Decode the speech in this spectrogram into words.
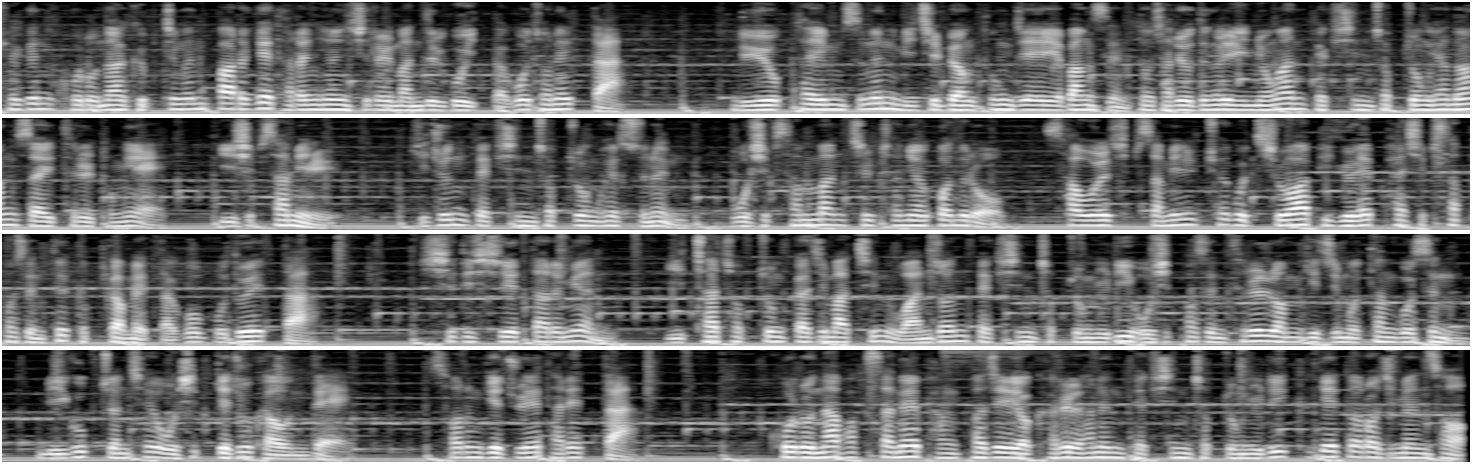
최근 코로나 급증은 빠르게 다른 현실을 만들고 있다고 전했다. 뉴욕타임스는 미질병통제 예방센터 자료 등을 인용한 백신 접종 현황 사이트를 통해 23일 기준 백신 접종 횟수는 53만 7천여 건으로 4월 13일 최고치와 비교해 84% 급감했다고 보도했다. CDC에 따르면 2차 접종까지 마친 완전 백신 접종률이 50%를 넘기지 못한 곳은 미국 전체 50개 주 가운데 30개 주에 달했다. 코로나 확산의 방파제 역할을 하는 백신 접종률이 크게 떨어지면서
